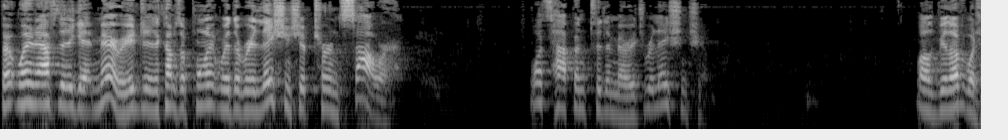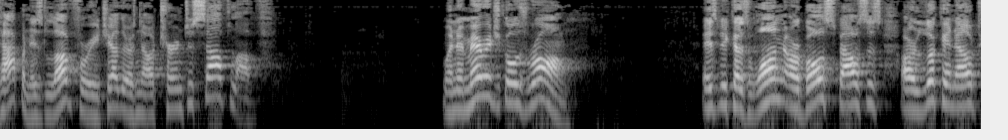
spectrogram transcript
But when, after they get married, there comes a point where the relationship turns sour. What's happened to the marriage relationship? Well, beloved, what's happened is love for each other has now turned to self love. When a marriage goes wrong, is because one or both spouses are looking out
